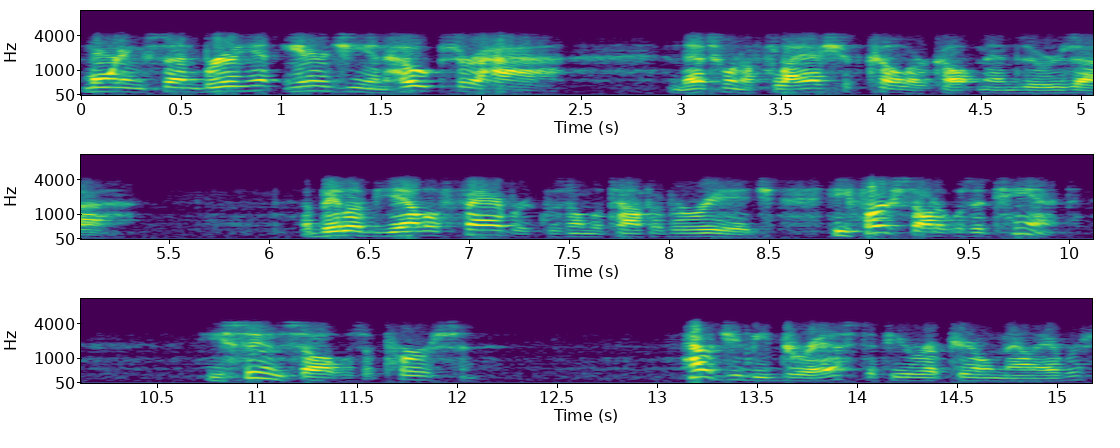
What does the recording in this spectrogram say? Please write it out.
morning sun brilliant, energy and hopes are high, and that's when a flash of color caught Manzur's eye. A bit of yellow fabric was on the top of a ridge. He first thought it was a tent. He soon saw it was a person. How would you be dressed if you were up here on Mount Everest?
